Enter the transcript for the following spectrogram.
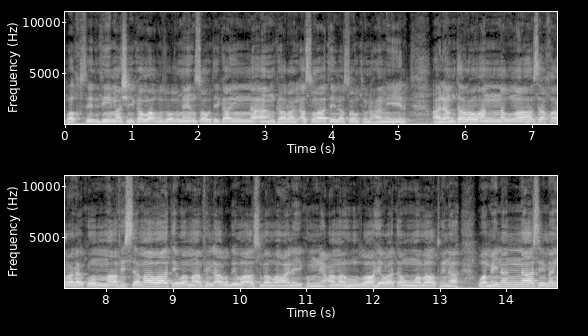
واخسد في مشيك واغزر من صوتك إن إن أنكر الأصوات لصوت الحمير. ألم تروا أن الله سخر لكم ما في السماوات وما في الأرض وأسبغ عليكم نعمه ظاهرة وباطنة. ومن الناس من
